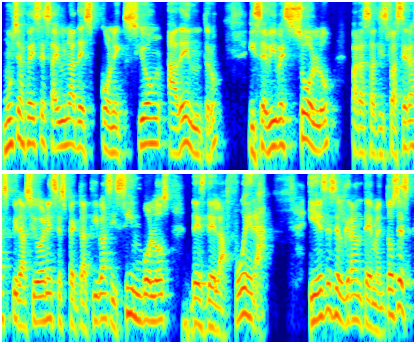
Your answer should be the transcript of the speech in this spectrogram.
muchas veces hay una desconexión adentro y se vive solo para satisfacer aspiraciones, expectativas y símbolos desde la afuera. Y ese es el gran tema. Entonces,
